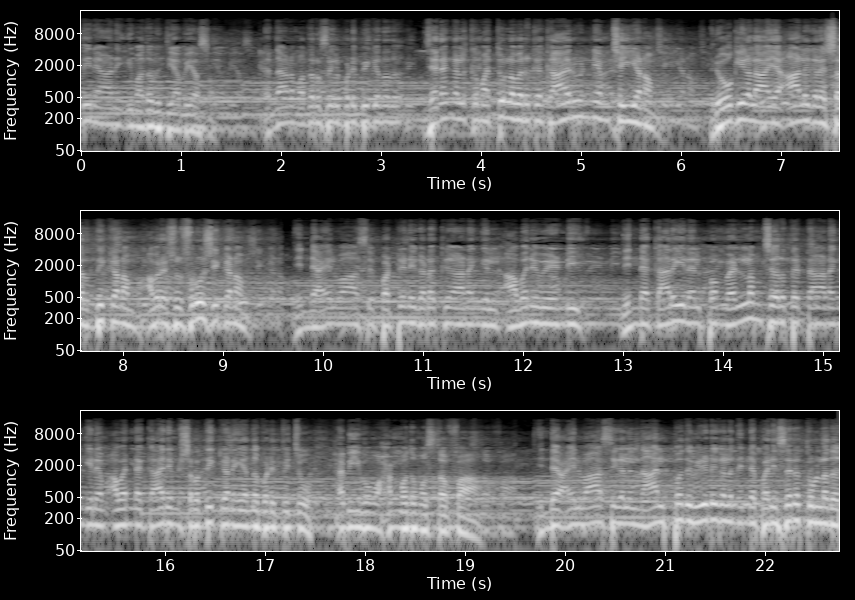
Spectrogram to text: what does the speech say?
എന്തിനാണ് ഈ മതവിദ്യാഭ്യാസം? എന്താണ് മദ്രസയിൽ പഠിപ്പിക്കുന്നത്? ജനങ്ങൾക്ക് മറ്റുള്ളവർക്ക് കാരുണ്യം ചെയ്യണം. രോഗികളായ ആളുകളെ ശ്രദ്ധിക്കണം അവരെ ശുശ്രൂഷിക്കണം. നിന്റെ അയൽവാസി പട്ടിണി കിടക്കുകയാണെങ്കിൽ അവന് വേണ്ടി നിന്റെ കറിയിൽ അല്പം വെള്ളം ചേർത്തിട്ടാണെങ്കിലും അവന്റെ കാര്യം ശ്രദ്ധിക്കണേ എന്ന് പഠിപ്പിച്ചു ഹബീബ് മുഹമ്മദ് മുസ്തഫ. നിന്റെ അയൽവാസികളിൽ നാൽപ്പത് വീടുകൾ നിന്റെ പരിസരത്തുള്ളത്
